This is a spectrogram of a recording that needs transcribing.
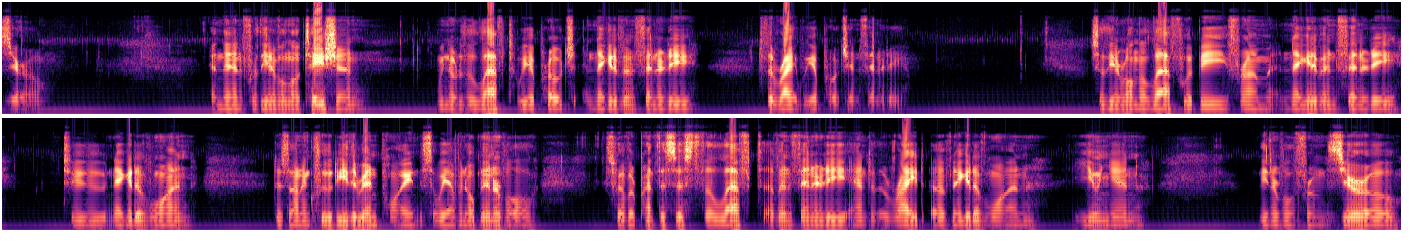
0. And then for the interval notation, we know to the left we approach negative infinity, to the right we approach infinity. So the interval on the left would be from negative infinity to negative 1. Does not include either endpoint, so we have an open interval. So we have a parenthesis to the left of infinity and to the right of negative 1, union, the interval from 0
